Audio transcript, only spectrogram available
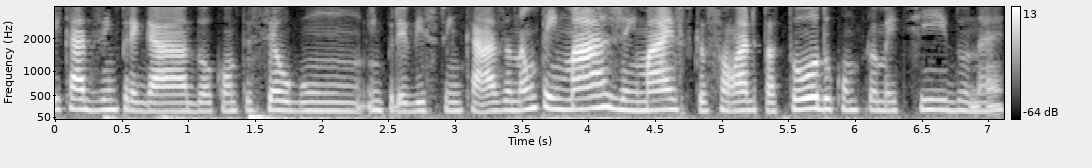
ficar desempregado, acontecer algum imprevisto em casa, não tem margem mais, porque o salário está todo comprometido, né?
